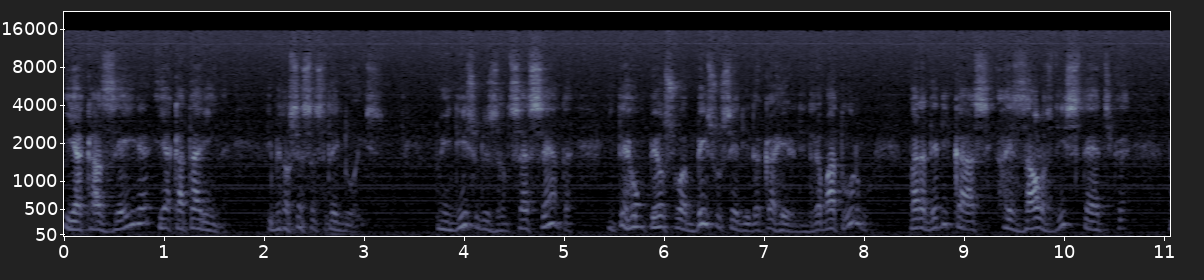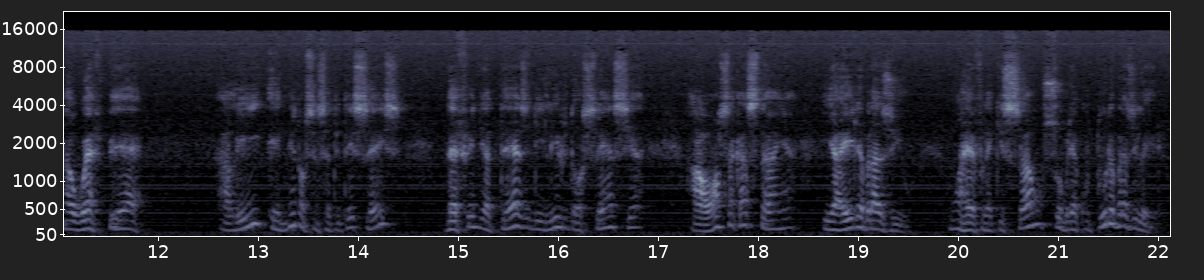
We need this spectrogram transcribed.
e A Caseira e a Catarina, de 1962. No início dos anos 60, interrompeu sua bem-sucedida carreira de dramaturgo para dedicar-se às aulas de estética na UFPE. Ali, em 1976, defende a tese de livre docência A Onça Castanha e a Ilha Brasil, uma reflexão sobre a cultura brasileira.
